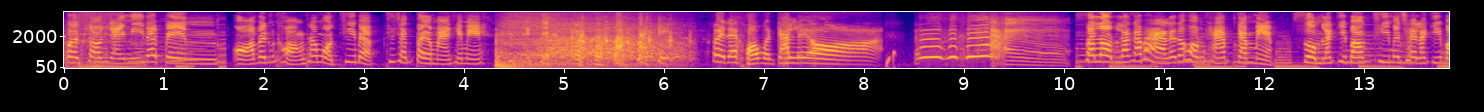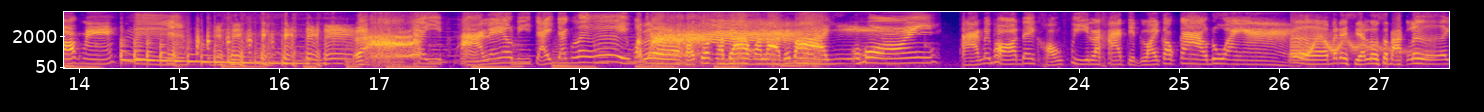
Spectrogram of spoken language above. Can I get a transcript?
เปิดจอใหญ่นี้ได้เป็น อ๋อเป็นของทั้งหมดที่แบบที่ฉันเติมมาใช่ไหมเฮ้ยได้ของเหมือนกันเลยอะเออส รุปแล้วก็ผ่านแล้วทุกคนครับกับแมปสวมลัคกี้บ็อกที่ไม่ใช่ลัคกี้บ็อกนะเออไอ้ผ่าแล้วดีใจจังเลยว่าเออขอตัวกลับดาวกันลาบ๊ายบายโอ้โหยผ่านไม่พอได้ของฟรีราคา 799 ด้วยอะ เออ ไม่ได้เสียโลสบักเลย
